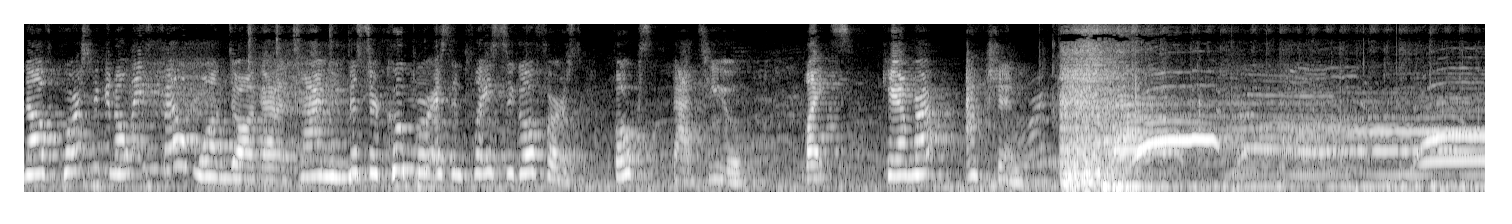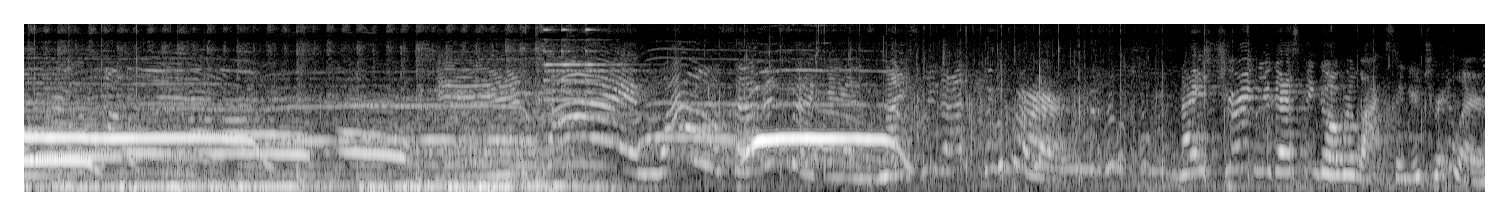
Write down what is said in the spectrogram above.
Now, of course, we can only film one dog at a time, and Mr. Cooper is in place to go first. Folks, that's you. Lights, camera, action. And time! Wow, seven seconds. Nicely done, Cooper. Nice cheering. You guys can go relax in your trailer.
